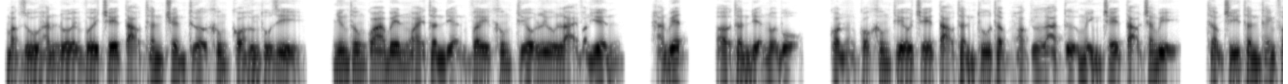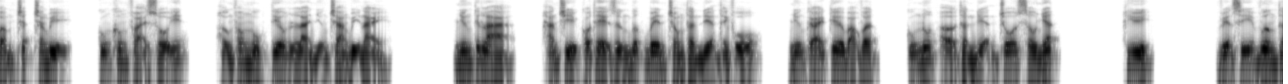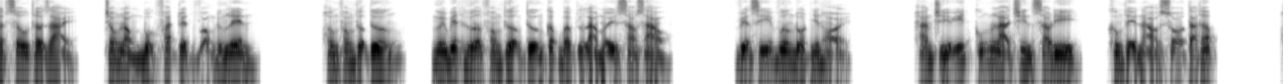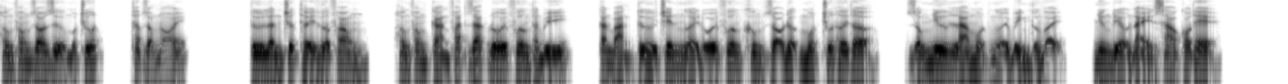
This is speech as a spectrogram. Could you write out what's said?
Mặc dù hắn đối với chế tạo thần truyền thừa không có hứng thú gì, nhưng thông qua bên ngoài thần điện vây không thiếu lưu lại văn hiến, hắn biết, ở thần điện nội bộ, còn có không thiếu chế tạo thần thu thập hoặc là tự mình chế tạo trang bị, thậm chí thần thánh phẩm chất trang bị, cũng không phải số ít, Hồng Phong mục tiêu là những trang bị này. Nhưng tiếc là, hắn chỉ có thể dừng bước bên trong thần điện thành phố, những cái kia bảo vật, cũng núp ở thần điện chỗ xấu nhất. Hi! Viện sĩ Vương thật sâu thở dài, trong lòng buộc phát tuyệt vọng đứng lên. Hồng Phong thượng tướng, ngươi biết hứa phong thượng tướng cấp bậc là mấy sao sao? Viện sĩ Vương đột nhiên hỏi. Hẳn chí ít cũng là 9 sao đi, không thể nào so ta thấp. Hồng Phong do dự một chút, thấp giọng nói. Từ lần trước thấy hứa phong, Hồng Phong càng phát giác đối phương thần bí, căn bản từ trên người đối phương không dò được một chút hơi thở, giống như là một người bình thường vậy, nhưng điều này sao có thể?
